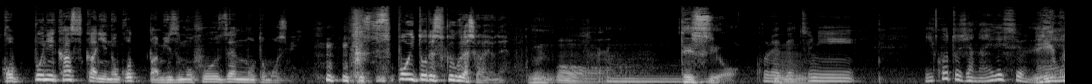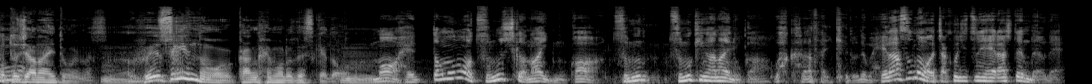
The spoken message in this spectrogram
コップにかすかに残った水も風前の灯火スポイトですくうぐらいしかないよねですよ。これ別にいいことじゃないですよね。いいことじゃないと思います。増えすぎるのも考えものですけど。まあ減ったものは積むしかないのか積む積む気がないのかわからないけどでも減らすのは着実に減らしてんだよね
